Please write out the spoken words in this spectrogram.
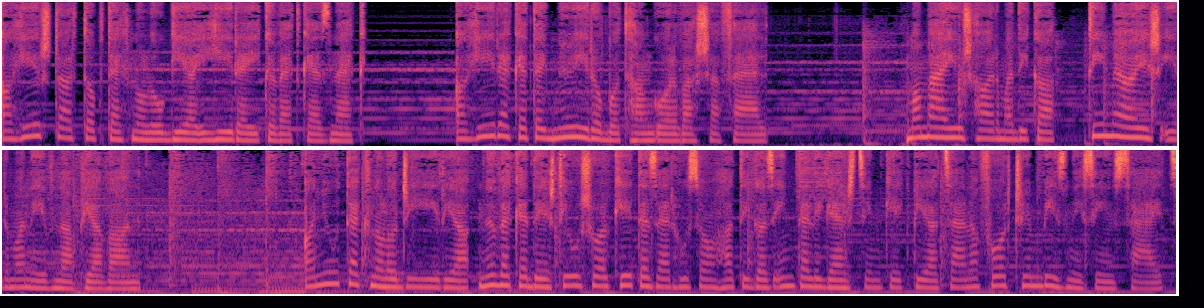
A Hírstart top technológiai hírei következnek. A híreket egy női robot hangolvassa fel. Ma május harmadika, Tímea és Irma névnapja van. A New Technology írja, növekedést jósol 2026-ig az intelligens címkék piacán a Fortune Business Insights.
